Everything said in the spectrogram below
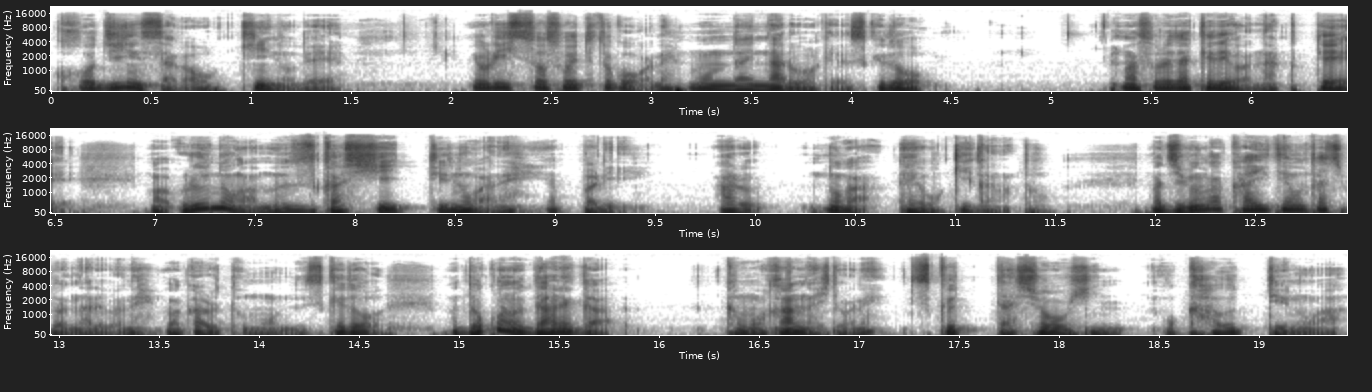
個人差が大きいので、より一層そういったところがね、問題になるわけですけど、まあそれだけではなくて、まあ売るのが難しいっていうのがね、やっぱりあるのが大きいかなと。まあ自分が買い手の立場になればね、わかると思うんですけど、どこの誰がかもわかんない人がね、作った商品を買うっていうのは、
